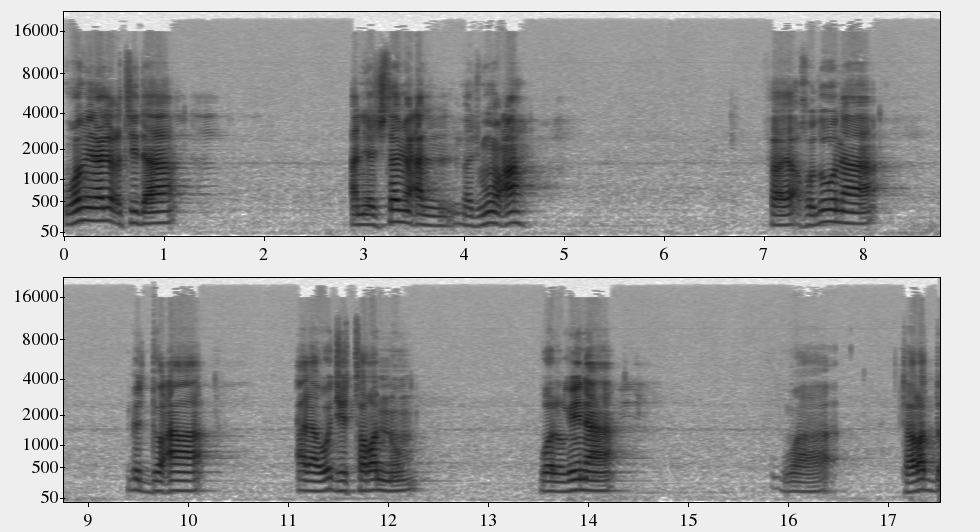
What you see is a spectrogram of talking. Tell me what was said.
ومن الاعتداء أن يجتمع المجموعة فيأخذون بالدعاء على وجه الترنم والغنى وتردد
